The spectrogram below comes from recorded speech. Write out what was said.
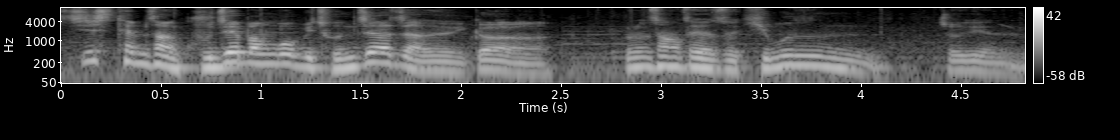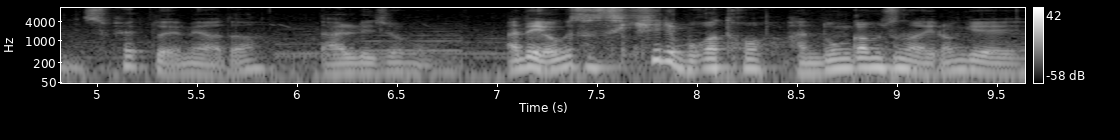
시스템상 구제 방법이 존재하지 않으니까 그런 상태에서 기본 적인 스펙도 애매하다 난리죠 뭐. 아, 근데 여기서 스킬이 뭐가 더 반동 감수나 이런 게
